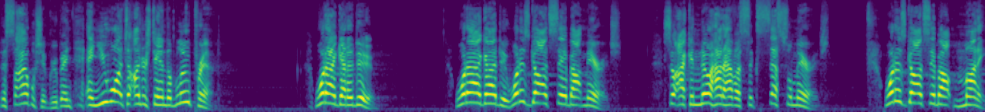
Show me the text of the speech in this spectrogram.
discipleship group, and, and you want to understand the blueprint. What do I got to do? What do I got to do? What does God say about marriage? So I can know how to have a successful marriage. What does God say about money?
